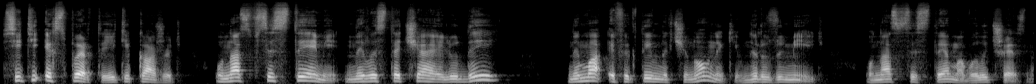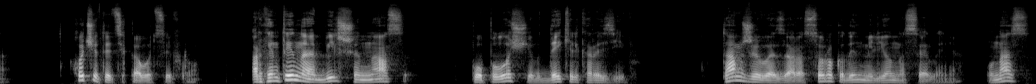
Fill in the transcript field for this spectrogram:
Всі ті експерти, які кажуть, у нас в системі не вистачає людей, нема ефективних чиновників, не розуміють, у нас система величезна. Хочете цікаву цифру? Аргентина більше нас по площі в декілька разів. Там живе зараз 41 мільйон населення. У нас,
